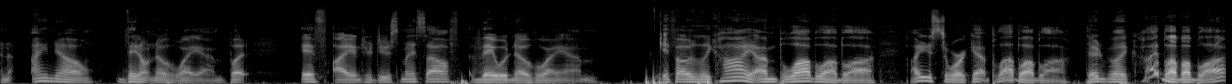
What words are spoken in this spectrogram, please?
and I know they don't know who I am, but if I introduce myself, they would know who I am. If I was like, "Hi, I'm blah blah blah. I used to work at blah blah blah," they'd be like, "Hi, blah blah blah.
